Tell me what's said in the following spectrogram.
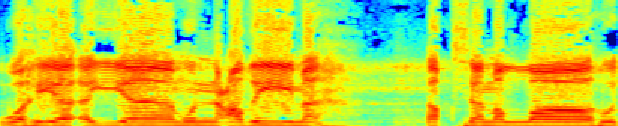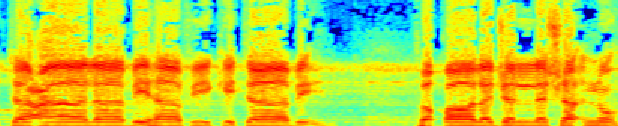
وهي أيام عظيمة أقسم الله تعالى بها في كتابه فقال جل شأنه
